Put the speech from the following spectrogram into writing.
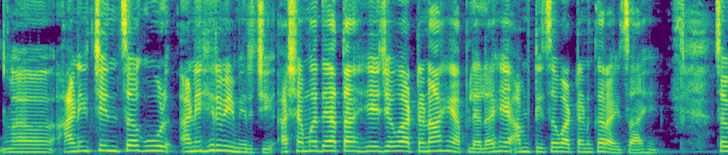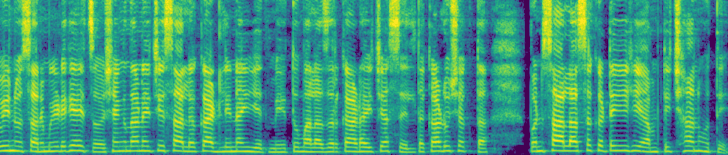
आणि चिंच गूळ आणि हिरवी मिरची अशामध्ये आता हे जे वाटण आहे आपल्याला हे आमटीचं वाटण करायचं आहे. चवीनुसार मीठ घ्यायचं. शेंगदाण्याची सालं काढली नाही आहेत मी. तुम्हाला जर काढायची असेल तर काढू शकता. पण सालासकटही ही आमटी छान होते.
